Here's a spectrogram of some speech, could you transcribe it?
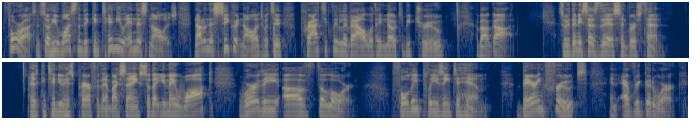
for us. And so he wants them to continue in this knowledge, not in this secret knowledge, but to practically live out what they know to be true about God. So then he says this in verse 10 and continue his prayer for them by saying, So that you may walk worthy of the Lord, fully pleasing to him, bearing fruit in every good work,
